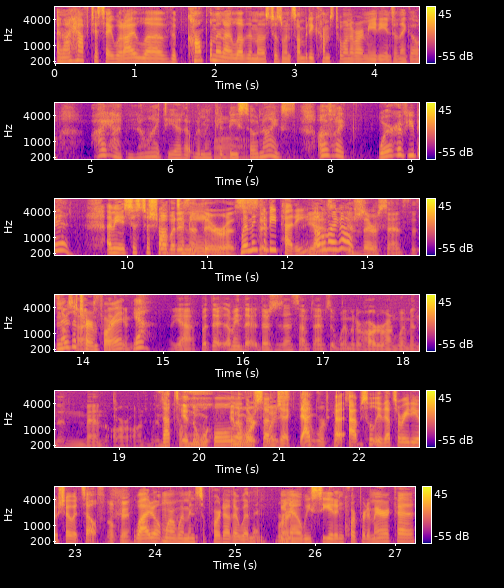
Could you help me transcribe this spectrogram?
and I have to say, what I love, the compliment I love the most is when somebody comes to one of our meetings and they go, I had no idea that women could be so nice. I was like, where have you been? I mean, it's just a shock but to isn't me. there a women se- can be petty. Yeah, oh my gosh. Isn't there a sense that And there's a term for it, can- yeah. Yeah, but there, I mean, there, there's a sense sometimes that women are harder on women than men are on women. That's a in the, whole in the other subject. The absolutely, that's a radio show itself. Okay. Why don't more women support other women? Right. You know, we see it in corporate America.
